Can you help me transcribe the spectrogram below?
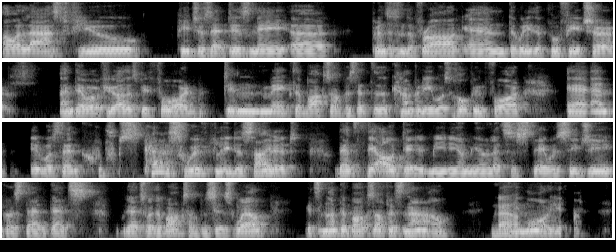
our last few features at Disney, uh, Princess and the Frog and the Winnie the Pooh feature, and there were a few others before, didn't make the box office that the company was hoping for, and it was then kind of swiftly decided that's the outdated medium. You know, let's just stay with CG because that that's that's where the box office is. Well, it's not the box office now no, anymore. You,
